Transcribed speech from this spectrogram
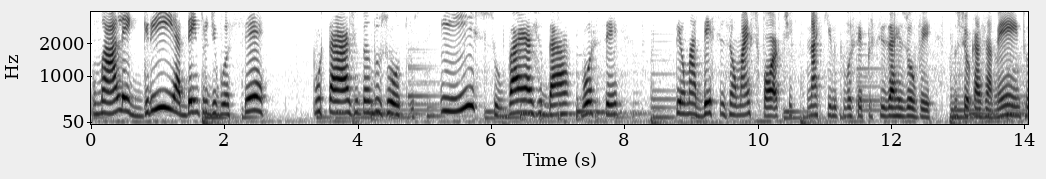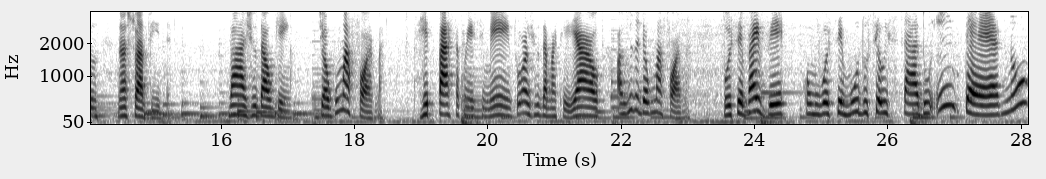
uma alegria dentro de você por estar tá ajudando os outros. E isso vai ajudar você ter uma decisão mais forte naquilo que você precisa resolver no seu casamento, na sua vida. Vai ajudar alguém de alguma forma repassa conhecimento, ou ajuda material, ajuda de alguma forma. Você vai ver como você muda o seu estado interno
